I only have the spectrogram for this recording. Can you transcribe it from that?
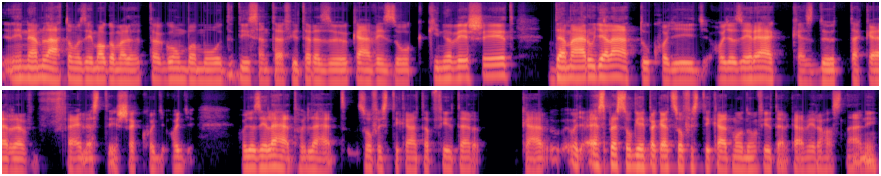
én nem látom azért magam előtt a gomba mód decent filterező kávézók kinövését, de már ugye láttuk, hogy így, hogy azért elkezdődtek erre fejlesztések, hogy, hogy hogy azért lehet, hogy lehet szofisztikáltabb filter káv, vagy espresso gépeket szofisztikált módon filterkávéra használni.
